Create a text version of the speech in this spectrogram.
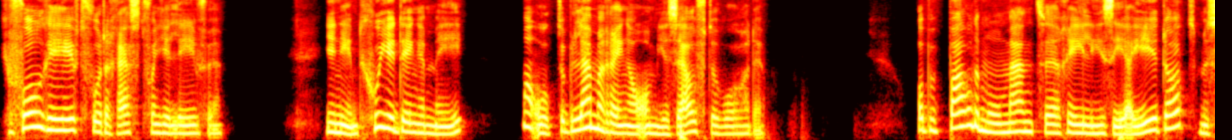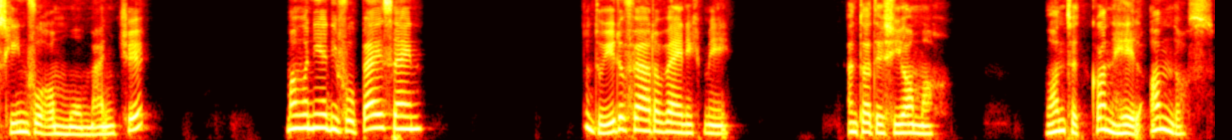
gevolgen heeft voor de rest van je leven. Je neemt goede dingen mee maar ook de belemmeringen om jezelf te worden. Op bepaalde momenten realiseer je dat, misschien voor een momentje, maar wanneer die voorbij zijn, dan doe je er verder weinig mee. En dat is jammer, want het kan heel anders.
